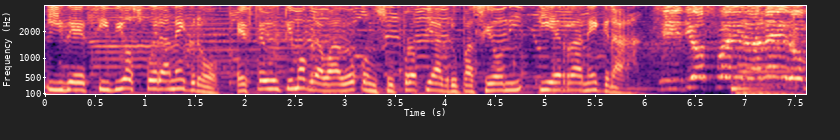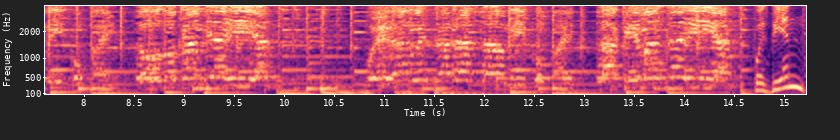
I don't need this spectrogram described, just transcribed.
y de Si Dios fuera negro, este último grabado con su propia agrupación Tierra Negra. Si Dios fuera negro, mi compadre, todo cambiaría. Fuera nuestra raza, mi compadre, Pues bien,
